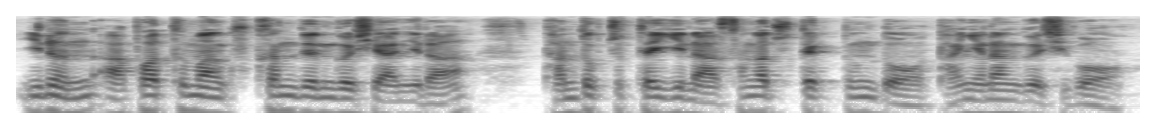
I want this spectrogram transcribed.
이는 아파트만 국한된 것이 아니라 단독주택이나 상가주택 등도 당연한 것이고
